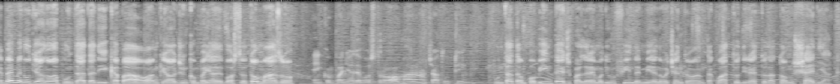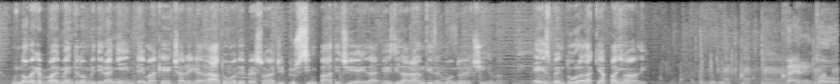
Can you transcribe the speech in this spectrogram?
E benvenuti a una nuova puntata di Capao, anche oggi in compagnia del vostro Tommaso. E in compagnia del vostro Omar, ciao a tutti. Puntata un po' vintage, parleremo di un film del 1994 diretto da Tom Shadyac, un nome che probabilmente non vi dirà niente, ma che ci ha regalato uno dei personaggi più simpatici e esilaranti del mondo del cinema. Ace Ventura, la chiappa animali. Ventura.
